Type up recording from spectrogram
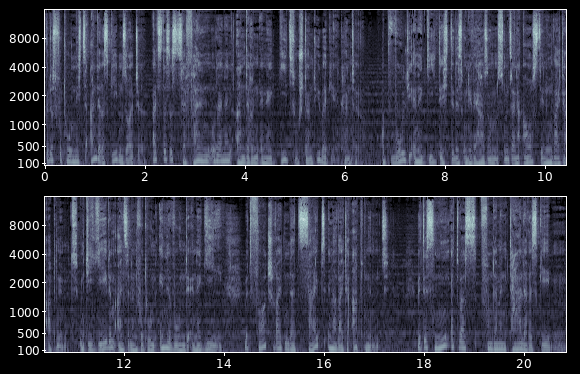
für das Photon nichts anderes geben sollte, als dass es zerfallen oder in einen anderen Energiezustand übergehen könnte. Obwohl die Energiedichte des Universums mit seiner Ausdehnung weiter abnimmt und die jedem einzelnen Photon innewohnende Energie mit fortschreitender Zeit immer weiter abnimmt, wird es nie etwas Fundamentaleres geben,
